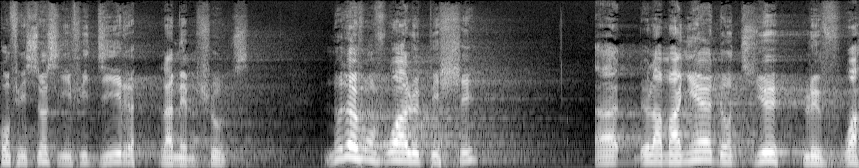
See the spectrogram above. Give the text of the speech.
confession signifie dire la même chose. Nous devons voir le péché euh, de la manière dont Dieu le voit.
